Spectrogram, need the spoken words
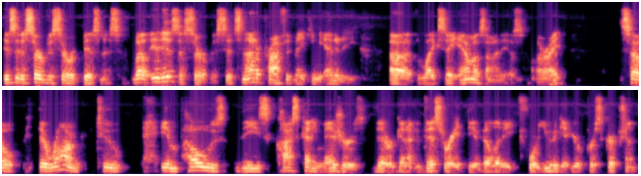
is it a service or a business? Well, it is a service. It's not a profit making entity uh, like, say, Amazon is. All right. So they're wrong to impose these cost cutting measures that are going to eviscerate the ability for you to get your prescription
